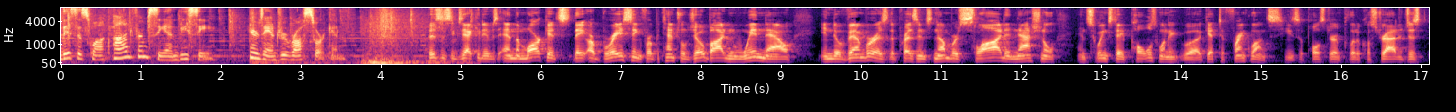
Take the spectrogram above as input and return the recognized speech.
This is Squawk Pod from CNBC. Here's Andrew Ross Sorkin. Business executives and the markets, they are bracing for a potential Joe Biden win now in November as the president's numbers slide in national and swing state polls. Want to uh, get to Frank Luntz. He's a pollster and political strategist.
